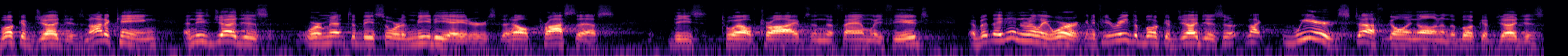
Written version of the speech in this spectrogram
book of Judges, not a king. And these judges were meant to be sort of mediators to help process these 12 tribes and the family feuds. But they didn't really work. And if you read the book of Judges, there's like weird stuff going on in the book of Judges.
